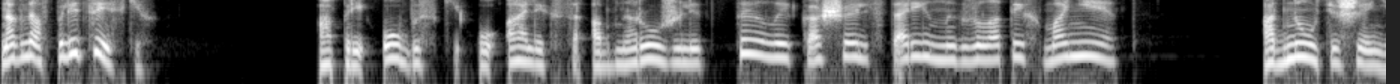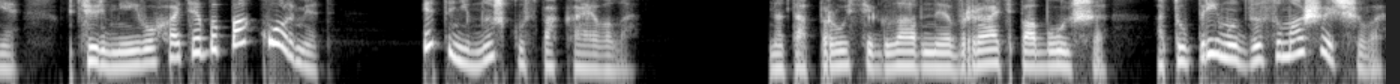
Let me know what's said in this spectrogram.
нагнав полицейских. А при обыске у Алекса обнаружили целый кошель старинных золотых монет. Одно утешение — в тюрьме его хотя бы покормят. Это немножко успокаивало. На допросе главное врать побольше, а то примут за сумасшедшего.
